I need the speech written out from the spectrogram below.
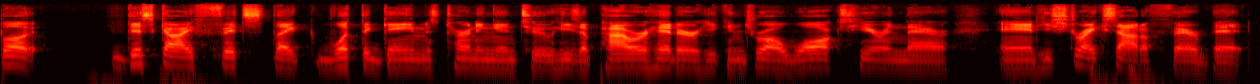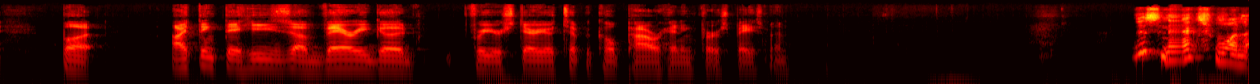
but this guy fits like what the game is turning into. He's a power hitter. He can draw walks here and there, and he strikes out a fair bit. But I think that he's a very good for your stereotypical power hitting first baseman. This next one,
